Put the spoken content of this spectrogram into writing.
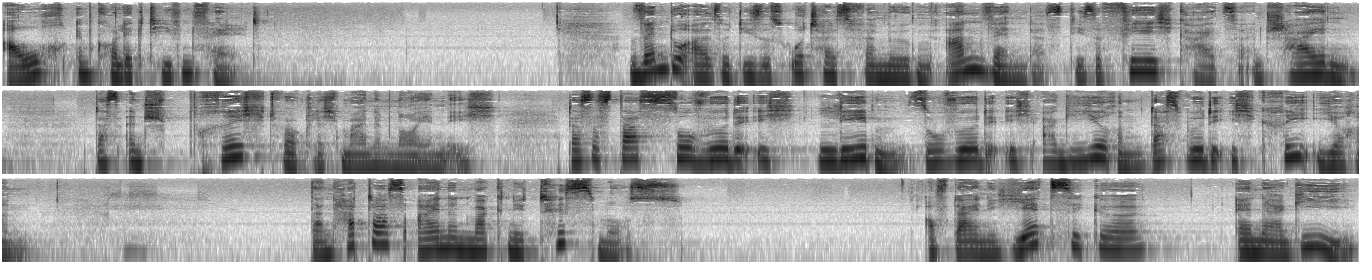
auch im kollektiven Feld. Wenn du also dieses Urteilsvermögen anwendest, diese Fähigkeit zu entscheiden, das entspricht wirklich meinem neuen Ich. Das ist das, so würde ich leben, so würde ich agieren, das würde ich kreieren. Dann hat das einen Magnetismus auf deine jetzige Energie.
